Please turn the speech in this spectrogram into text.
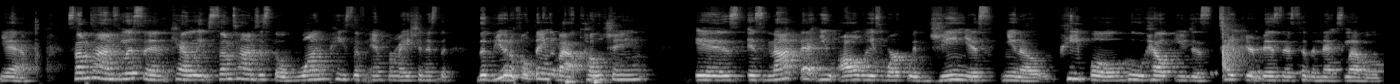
Yeah. Sometimes, listen, Kelly, sometimes it's the one piece of information. Is the, the beautiful thing about coaching is it's not that you always work with genius, you know, people who help you just take your business to the next level.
